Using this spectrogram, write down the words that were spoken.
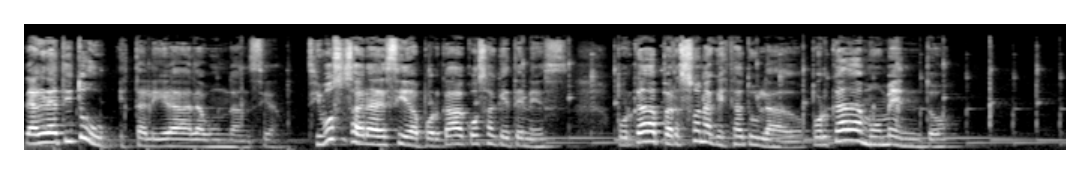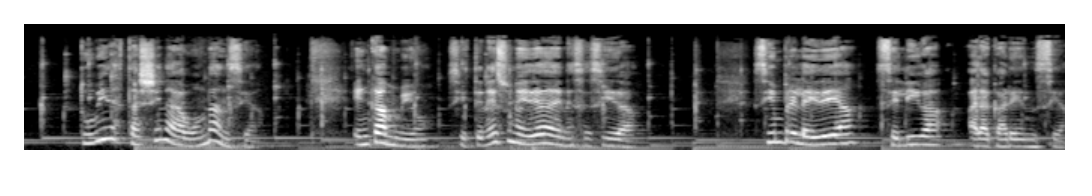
La gratitud está ligada a la abundancia. Si vos sos agradecida por cada cosa que tenés, por cada persona que está a tu lado, por cada momento, tu vida está llena de abundancia. En cambio, si tenés una idea de necesidad, siempre la idea se liga a la carencia,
